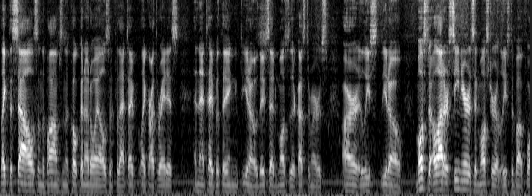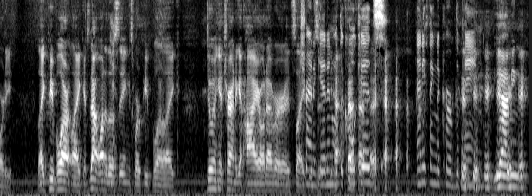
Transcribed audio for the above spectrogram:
like the salves and the bombs and the coconut oils, and for that type like arthritis and that type of thing. You know, they've said most of their customers are at least you know most a lot are seniors and most are at least above forty. Like people aren't like it's not one of those things where people are like doing it trying to get high or whatever. It's like trying to get in yeah. with the cool kids. Anything to curb the pain. Yeah, I mean,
